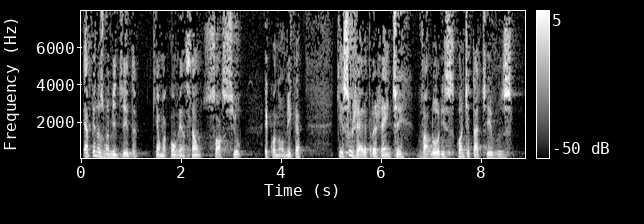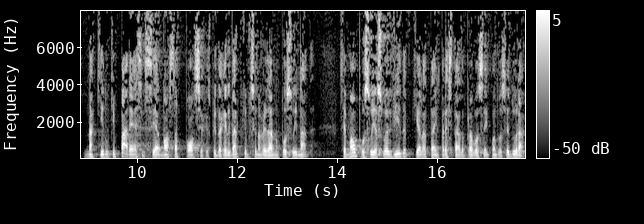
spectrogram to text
É apenas uma medida, que é uma convenção socioeconômica, que sugere para a gente valores quantitativos naquilo que parece ser a nossa posse a respeito da realidade, porque você na verdade não possui nada. Você mal possui a sua vida, porque ela está emprestada para você enquanto você durar.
